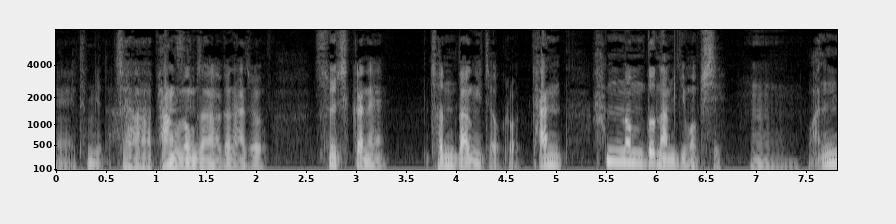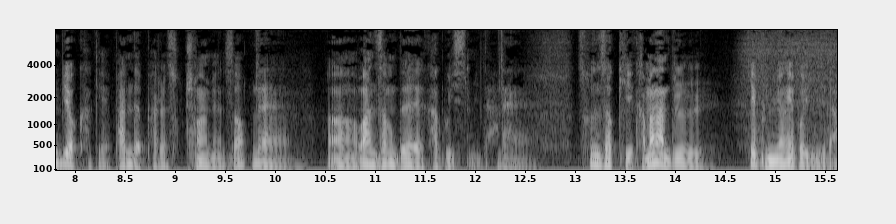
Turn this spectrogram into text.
예, 듭니다. 자, 방송 장악은 아주 순식간에 전방위적으로 단 한 놈도 남김없이 음, 완벽하게 반대파를 숙청하면서 네, 어, 완성돼 가고 있습니다. 네. 손석희 가만 안 둘 게 분명해 보입니다.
